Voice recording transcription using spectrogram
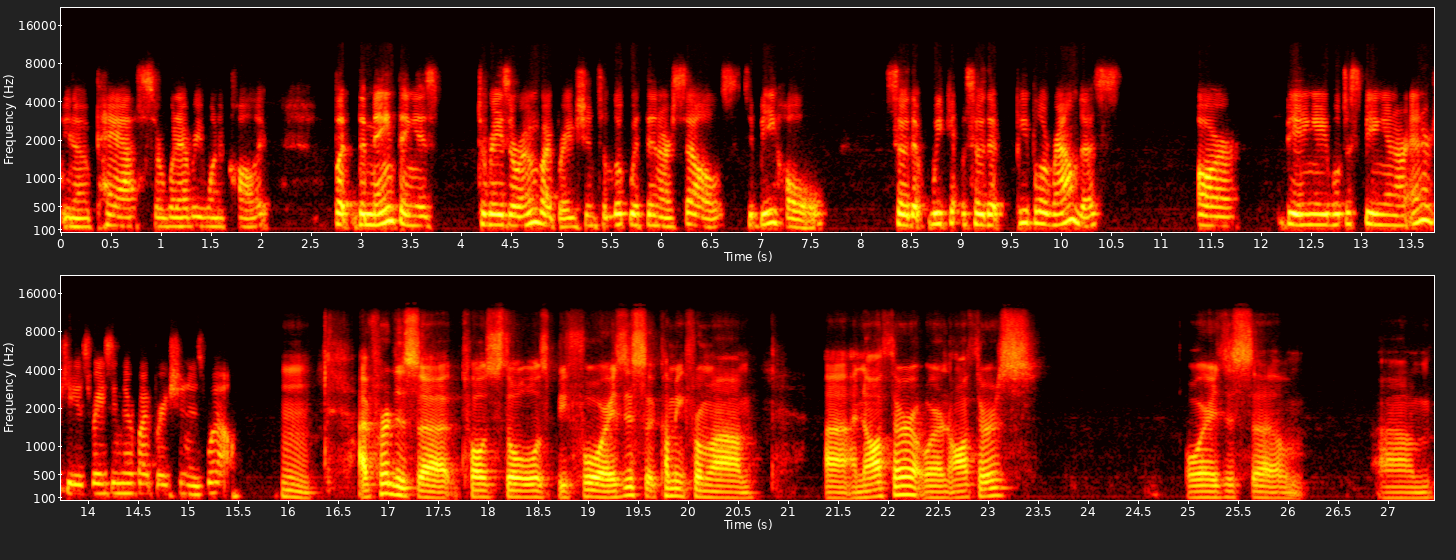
you know, paths or whatever you want to call it. But the main thing is to raise our own vibration, to look within ourselves, to be whole, so that we can, so that people around us are being able just being in our energy is raising their vibration as well. Hmm. i've heard this uh 12 souls before. Is this uh, coming from um, uh, an author or an author's? Or is this um, um,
